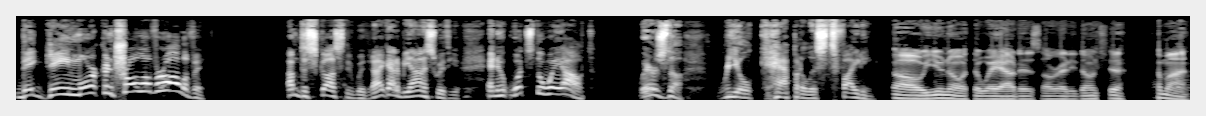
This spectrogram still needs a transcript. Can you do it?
They gain more control over all of it. I'm disgusted with it. I got to be honest with you. And what's the way out? Where's the real capitalists fighting? Oh, you know what the way out is already, don't you? Come on.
